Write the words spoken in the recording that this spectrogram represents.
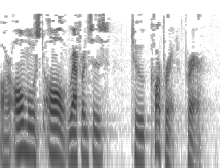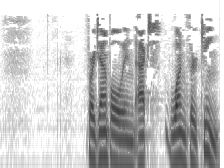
are almost all references to corporate prayer. For example, in Acts 1.13,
